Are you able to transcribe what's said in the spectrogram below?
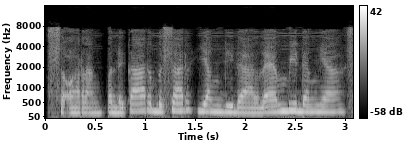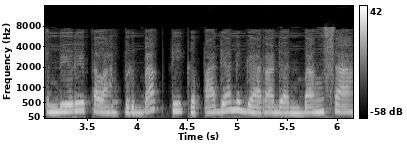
seorang pendekar besar yang di dalam bidangnya sendiri telah berbakti kepada negara dan bangsa,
